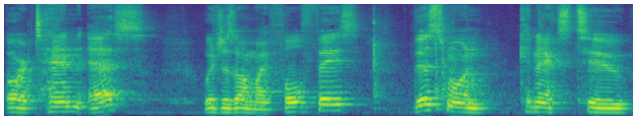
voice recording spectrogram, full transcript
or 10S which is on my full face. This one connects to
